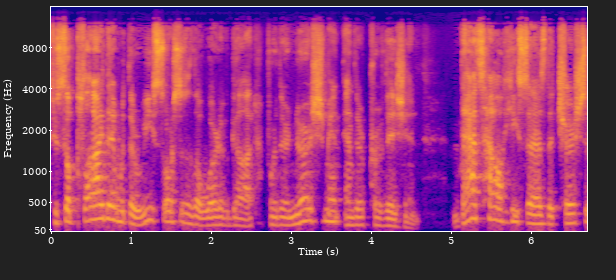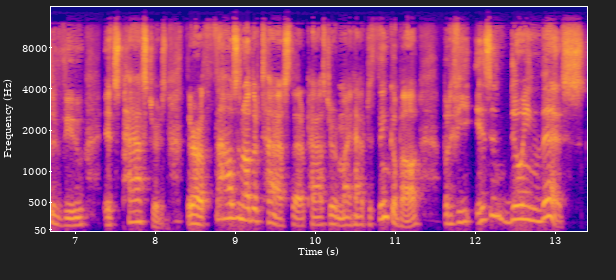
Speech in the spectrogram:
to supply them with the resources of the word of God for their nourishment and their provision. That's how he says the church should view its pastors. There are a thousand other tasks that a pastor might have to think about, but if he isn't doing this,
